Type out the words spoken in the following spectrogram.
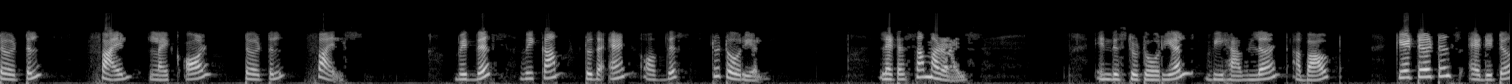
.turtle file like all turtle files. With this, we come to the end of this tutorial. Let us summarize. In this tutorial, we have learned about KTurtle's editor,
